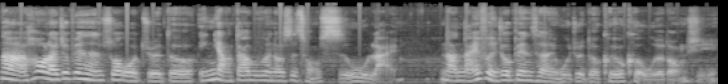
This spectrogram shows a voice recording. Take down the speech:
那后来就变成说，我觉得营养大部分都是从食物来，那奶粉就变成我觉得可有可无的东西。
